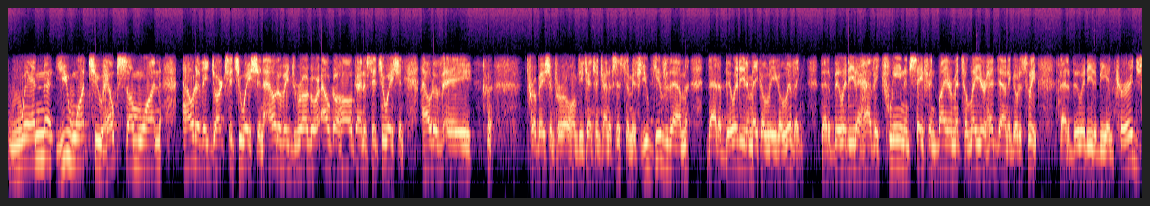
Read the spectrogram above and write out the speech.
when you want to help someone out of a dark situation, out of a drug or alcohol kind of situation, out of a probation, parole, home detention kind of system, if you give them that ability to make a legal living, that ability to have a clean and safe environment to lay your head down and go to sleep, that ability to be encouraged,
